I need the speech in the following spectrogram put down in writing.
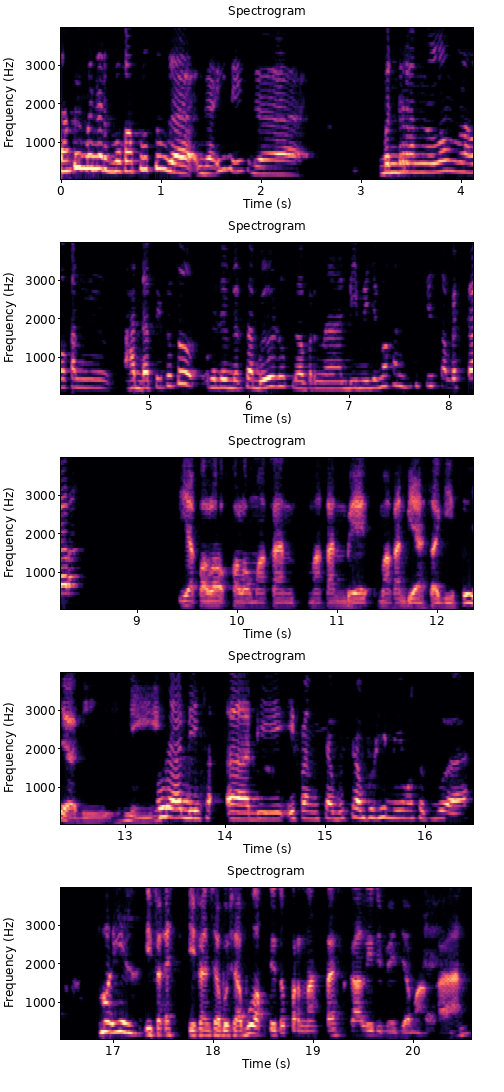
Tapi bener bokap lu tuh nggak nggak ini nggak beneran lo melakukan adat itu tuh bener-bener sambil duduk nggak pernah di meja makan Kis, sampai sekarang. Iya kalau kalau makan makan be, makan biasa gitu ya di ini. Enggak di eh, di event shabu-shabu ini maksud gua. Oh iya, event eh, event shabu-shabu waktu itu pernah tes sekali di meja makan,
